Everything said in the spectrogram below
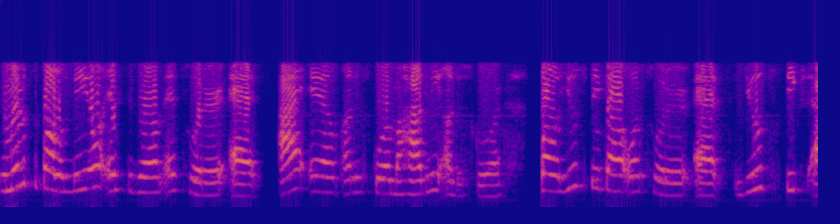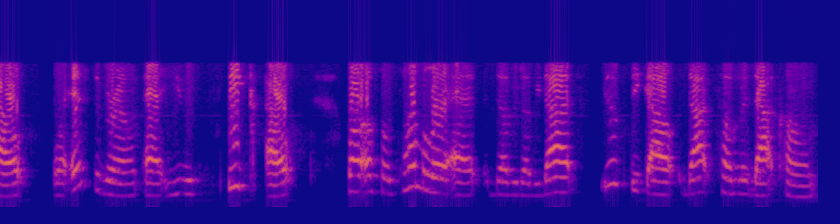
Remember to follow me on Instagram and Twitter at I am underscore mahogany underscore. Follow You Speak Out on Twitter at Youth Speaks Out or Instagram at Youth Speak Out. Follow us on Tumblr at youspeakout.tumblr.com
